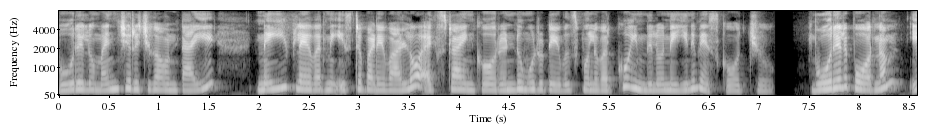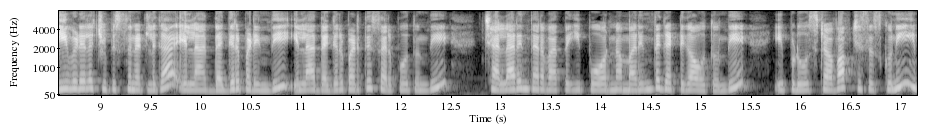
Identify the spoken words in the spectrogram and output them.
బూరెలు మంచి రుచిగా ఉంటాయి. నెయ్యి ఫ్లేవర్ని ఇష్టపడే వాళ్ళు ఎక్స్ట్రా ఇంకో రెండు మూడు టేబుల్ స్పూన్ల వరకు ఇందులో నెయ్యిని వేసుకోవచ్చు. బూరెల పూర్ణం ఈ వీడియోలో చూపిస్తున్నట్లుగా ఇలా దగ్గర పడింది. ఇలా దగ్గర పడితే సరిపోతుంది. చల్లారిన తర్వాత ఈ పూర్ణం మరింత గట్టిగా అవుతుంది. ఇప్పుడు స్టవ్ ఆఫ్ చేసేసుకుని ఈ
